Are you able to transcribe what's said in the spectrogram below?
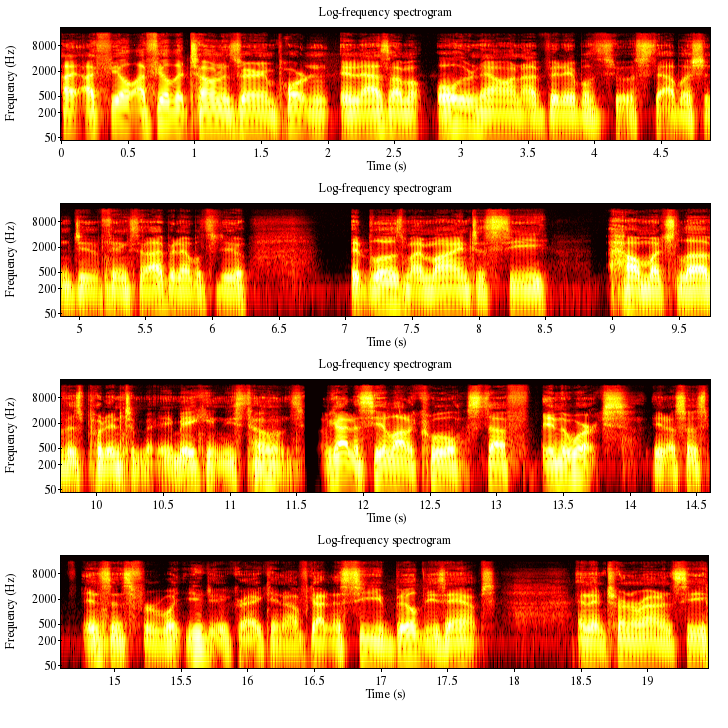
I, I feel I feel that tone is very important. And as I'm older now, and I've been able to establish and do the things that I've been able to do, it blows my mind to see how much love is put into ma- making these tones. I've gotten to see a lot of cool stuff in the works. You know, so it's instance for what you do, Greg. You know, I've gotten to see you build these amps, and then turn around and see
